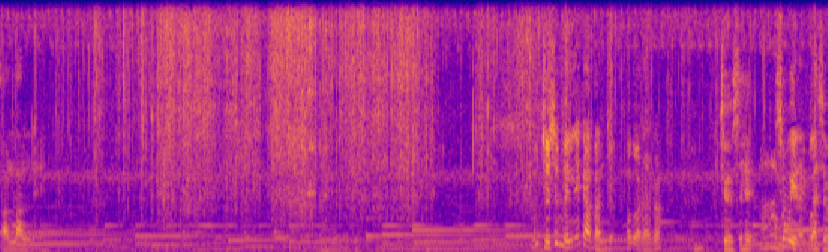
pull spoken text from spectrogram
Halal deh. Lu Jose belinya kapan, Cok? Ora. Jose. Ora, Suwi nek kelas.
